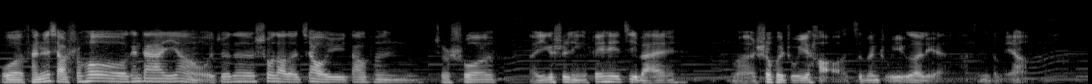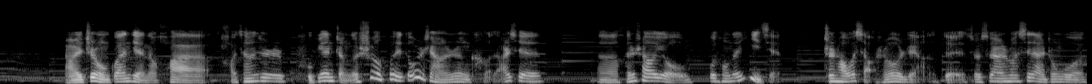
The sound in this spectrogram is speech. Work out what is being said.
我反正小时候跟大家一样，我觉得受到的教育大部分就是说，呃，一个事情非黑即白，什么社会主义好，资本主义恶劣啊，怎么怎么样。然后这种观点的话，好像就是普遍整个社会都是这样认可的，而且，呃，很少有不同的意见。至少我小时候是这样。对，就虽然说现在中国。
